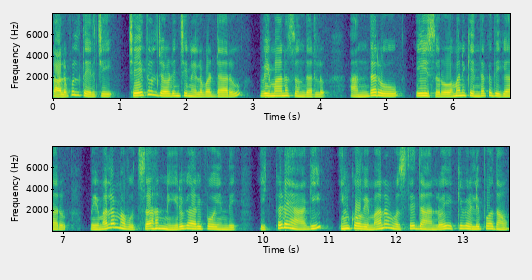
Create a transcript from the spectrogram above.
తలుపులు తెరిచి చేతులు జోడించి నిలబడ్డారు విమాన సుందరులు. అందరూ ఈ సురోమని కిందకు దిగారు. విమలమ్మ ఉత్సాహం నీరుగారిపోయింది ఇక్కడే ఆగి ఇంకో విమానం వస్తే దానిలో ఎక్కి వెళ్ళిపోదాం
